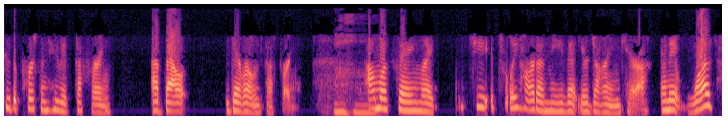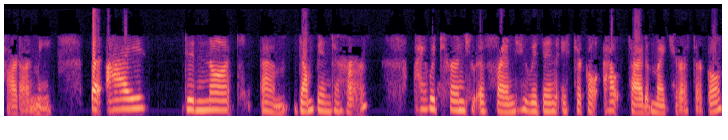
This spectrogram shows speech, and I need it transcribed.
to the person who is suffering about their own suffering. Uh-huh. Almost saying like, gee, it's really hard on me that you're dying, Kara. And it was hard on me. But I did not um, dump into her. I would turn to a friend who was in a circle outside of my Kara circle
